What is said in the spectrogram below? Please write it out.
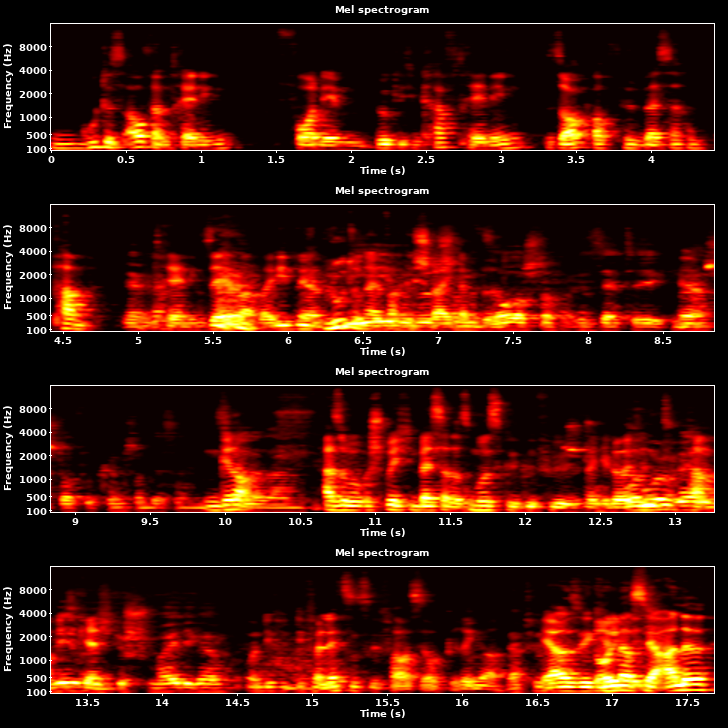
ein gutes Aufwärmtraining vor dem wirklichen Krafttraining sorgt auch für einen besseren Pump Ja, im. Training selber, weil die Durchblutung Nee, einfach gesteigert wird. Sauerstoff gesättigt, Ja. Nährstoffe können schon besser in die Genau. Zelle. Also sprich ein besseres Muskelgefühl, wenn die Leute den nicht wesentlich kennen. geschmeidiger. Und die, die Verletzungsgefahr ist ja auch geringer. Natürlich. Ja, also wir kennen Deutlich. das ja alle.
